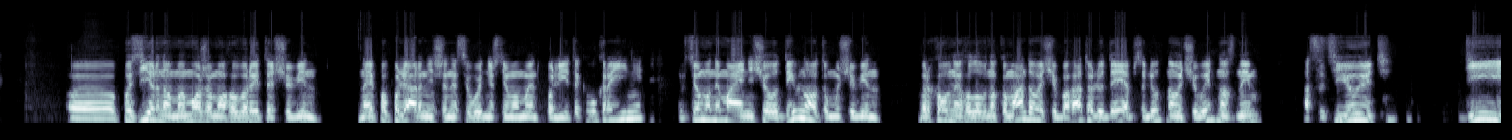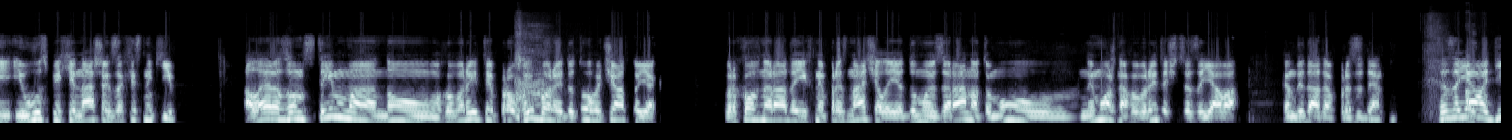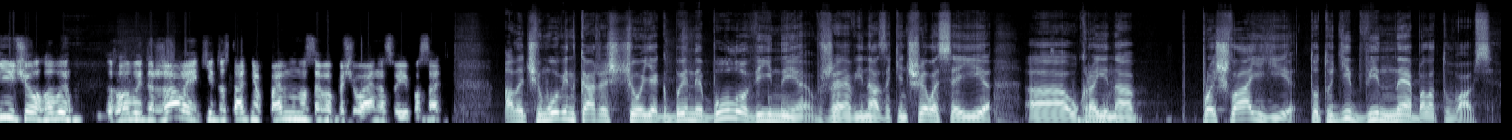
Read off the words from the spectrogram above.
е, позірно ми можемо говорити, що він найпопулярніший на сьогоднішній момент політик в Україні. І в цьому немає нічого дивного, тому що він верховний головнокомандувач, і багато людей абсолютно очевидно з ним асоціюють дії і успіхи наших захисників. Але разом з тим, е, ну говорити про вибори до того часу, як Верховна Рада їх не призначила, я думаю, зарано, тому не можна говорити, що це заява кандидата в президенти. Це заява діючого глави, глави держави, який достатньо впевнено себе почуває на своїй посаді. Але чому він каже, що якби не було війни, вже війна закінчилася і е, Україна пройшла її, то тоді б він не балотувався?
